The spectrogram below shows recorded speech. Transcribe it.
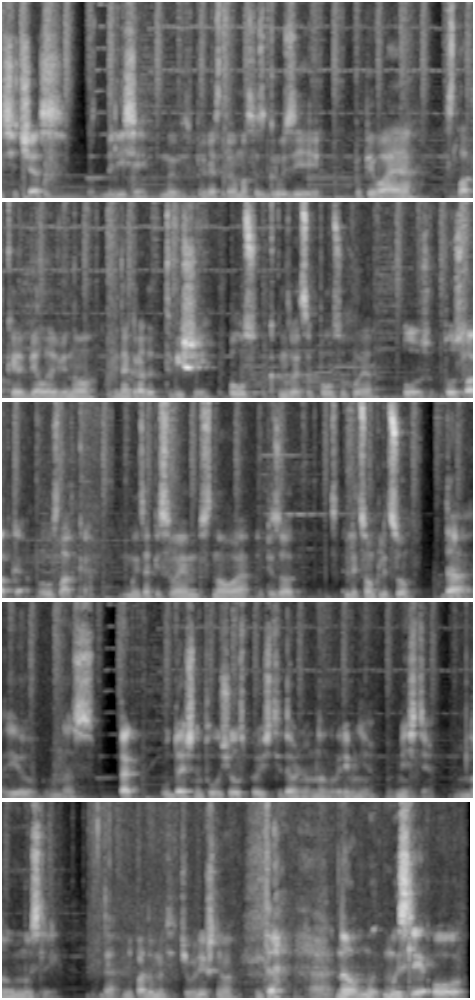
Мы сейчас в Тбилиси. Мы приветствуем вас из Грузии, попивая сладкое белое вино винограда Твиши. Полус, как называется, полусухое? Полус, полусладкое. Полусладкое. Мы записываем снова эпизод лицом к лицу. Да, и у нас так удачно получилось провести довольно много времени вместе. Много мыслей. Да, не подумайте чего лишнего. Да. Но мы, мысли о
